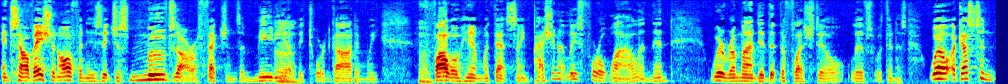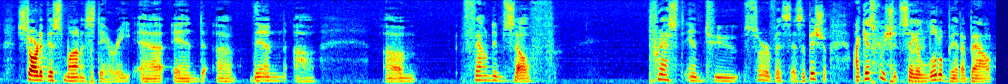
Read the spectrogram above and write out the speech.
and salvation often is it just moves our affections immediately mm. toward God and we mm. follow him with that same passion at least for a while and then we're reminded that the flesh still lives within us. Well, Augustine started this monastery uh, and uh, then uh, um, found himself pressed into service as a bishop. I guess we should say a little bit about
